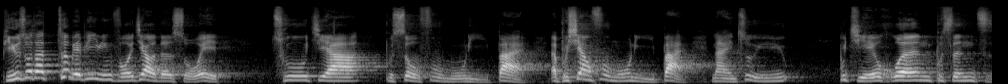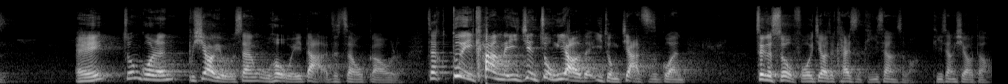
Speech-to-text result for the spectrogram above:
比如说，他特别批评佛教的所谓出家。不受父母礼拜，呃，不向父母礼拜，乃至于不结婚、不生子。哎，中国人不孝有三，无后为大，这糟糕了，在对抗了一件重要的一种价值观。这个时候佛教就开始提倡什么？提倡孝道。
